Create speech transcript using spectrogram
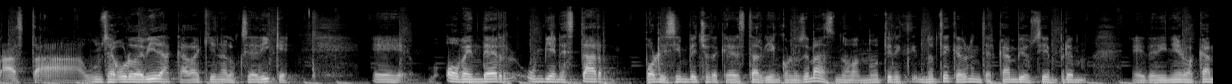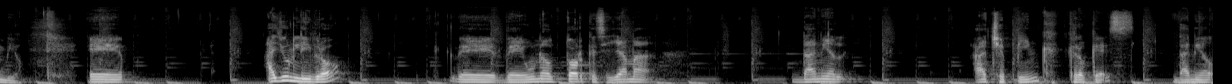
hasta un seguro de vida, cada quien a lo que se dedique. Eh, o vender un bienestar por el simple hecho de querer estar bien con los demás. No, no, tiene, no tiene que haber un intercambio siempre eh, de dinero a cambio. hay un libro de, un autor que se llama Daniel H. Pink, creo que es, Daniel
